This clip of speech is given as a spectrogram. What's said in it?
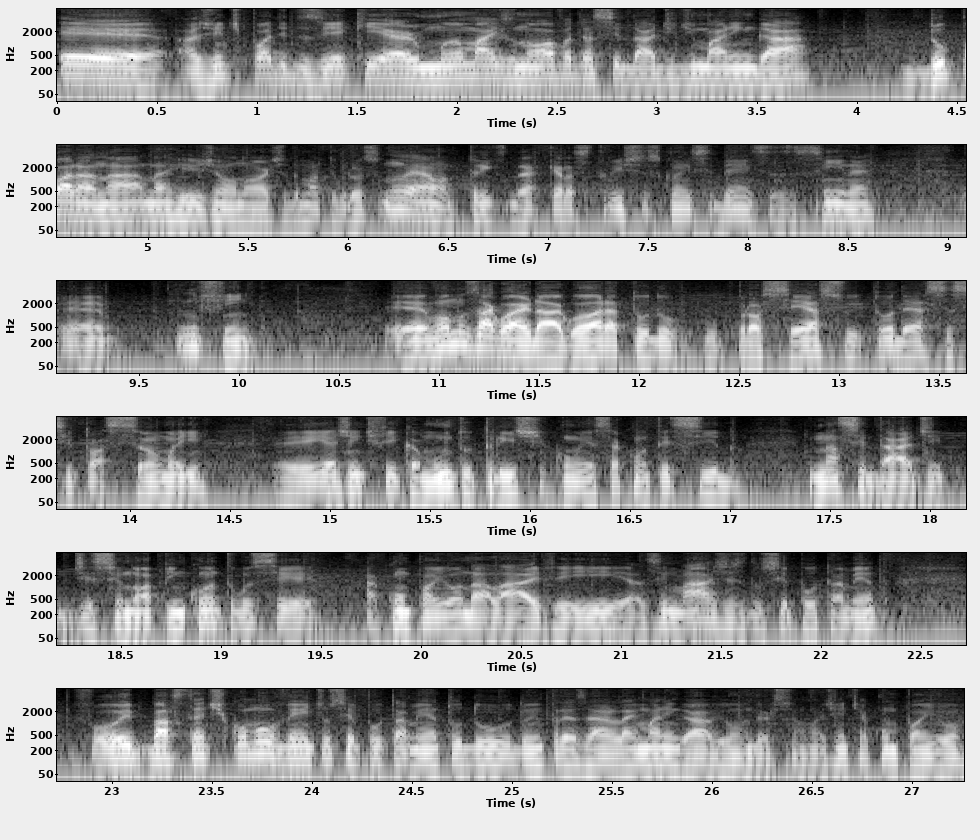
é, a gente pode dizer que é a irmã mais nova da cidade de Maringá, do Paraná, na região norte do Mato Grosso. Não é uma daquelas tristes coincidências assim, né? É, enfim, é, vamos aguardar agora todo o processo e toda essa situação aí. É, e a gente fica muito triste com esse acontecido na cidade de Sinop. Enquanto você acompanhou na live aí as imagens do sepultamento, foi bastante comovente o sepultamento do, do empresário lá em Maringá, viu, Anderson? A gente acompanhou.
